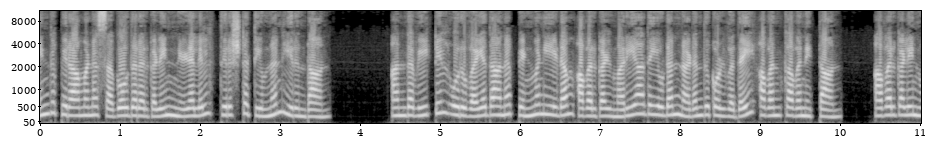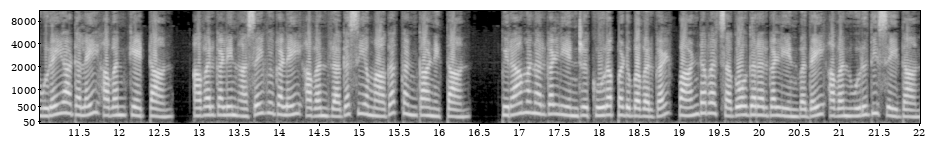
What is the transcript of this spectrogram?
ஐந்து பிராமண சகோதரர்களின் நிழலில் திருஷ்டத்யும்னன் இருந்தான். அந்த வீட்டில் ஒரு வயதான பெண்மணியிடம் அவர்கள் மரியாதையுடன் நடந்து கொள்வதை அவன் கவனித்தான். அவர்களின் உரையாடலை அவன் கேட்டான். அவர்களின் அசைவுகளை அவன் ரகசியமாக கண்காணித்தான். பிராமணர்கள் என்று கூறப்படுபவர்கள் பாண்டவ சகோதரர்கள் என்பதை அவன் உறுதி செய்தான்.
